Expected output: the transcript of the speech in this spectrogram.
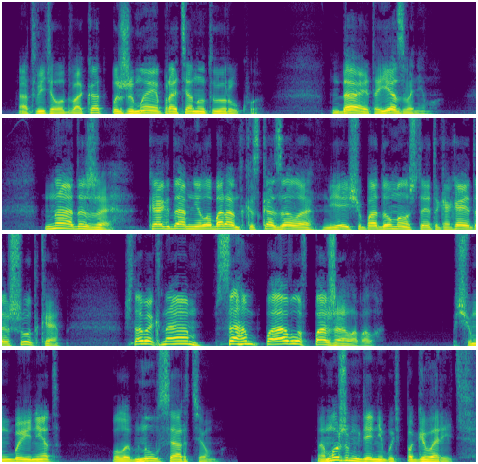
— ответил адвокат, пожимая протянутую руку. «Да, это я звонил». «Надо же! Когда мне лаборантка сказала, я еще подумал, что это какая-то шутка. Чтобы к нам сам Павлов пожаловал». «Почему бы и нет?» — улыбнулся Артем. «Мы можем где-нибудь поговорить?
